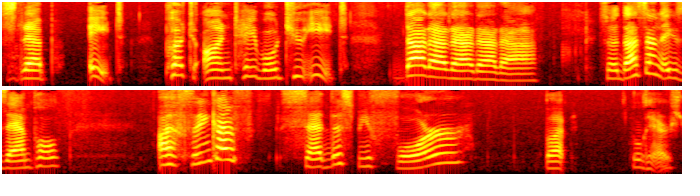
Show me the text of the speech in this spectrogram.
Step 8. Put on table to eat. Da da da da da. So that's an example. I think I've said this before, but who cares?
